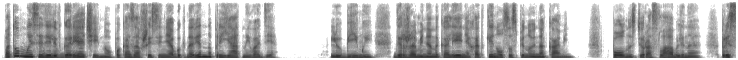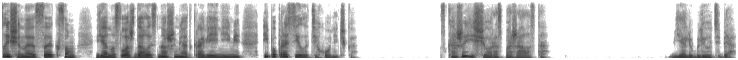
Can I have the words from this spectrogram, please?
Потом мы сидели в горячей, но показавшейся необыкновенно приятной воде. Любимый, держа меня на коленях, откинулся спиной на камень. Полностью расслабленная, присыщенная сексом, я наслаждалась нашими откровениями и попросила тихонечко. «Скажи еще раз, пожалуйста». «Я люблю тебя,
